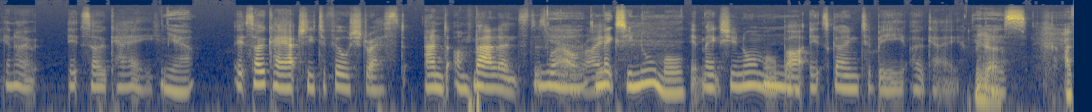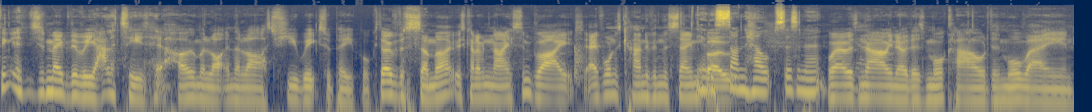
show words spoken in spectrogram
you know, it's okay. Yeah. It's okay actually to feel stressed and unbalanced as well, right? It makes you normal. it makes you normal, Mm. but it's going to be okay. Yes. Yeah. I think it's just maybe the reality has hit home a lot in the last few weeks for people. Because over the summer, it was kind of nice and bright. Everyone's kind of in the same Yeah, boat. the sun helps, doesn't it? Whereas Yeah. now, you know, there's more cloud, there's more rain.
